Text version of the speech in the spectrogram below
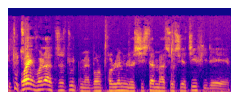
mais toutes. Ouais, voilà, c'est tout. Mais bon, le problème, le système associatif, il est.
